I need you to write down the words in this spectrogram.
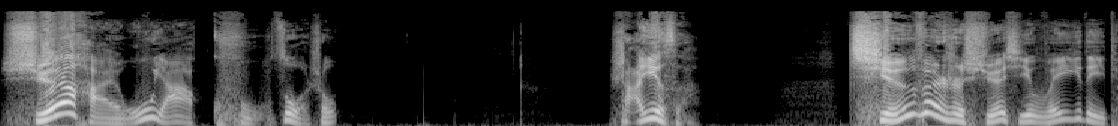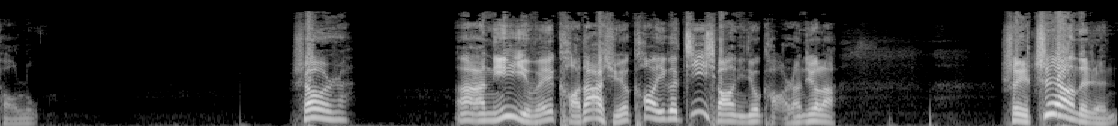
学海无涯苦作舟。啥意思啊？勤奋是学习唯一的一条路，是不是？啊，你以为考大学靠一个技巧你就考上去了？所以这样的人，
